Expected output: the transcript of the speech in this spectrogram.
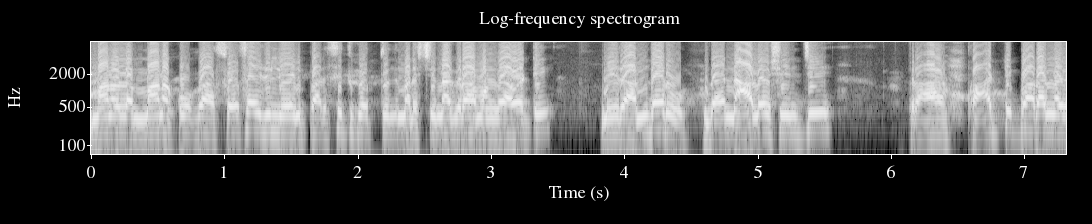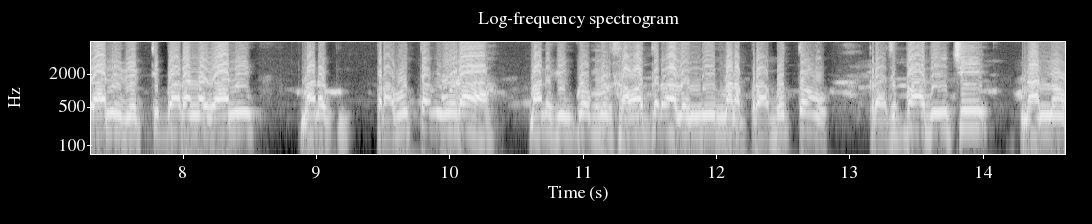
మనలో మనకు ఒక సొసైటీ లేని పరిస్థితికి వస్తుంది మన చిన్న గ్రామం కాబట్టి. మీరు అందరూ దాన్ని ఆలోచించి ప్రా- పార్టీ పరంగా కానీ వ్యక్తి పరంగా కానీ మనకు ప్రభుత్వం కూడా మనకి ఇంకో మూడు సంవత్సరాలు ఉంది. మన ప్రభుత్వం ప్రతిపాదించి నన్ను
